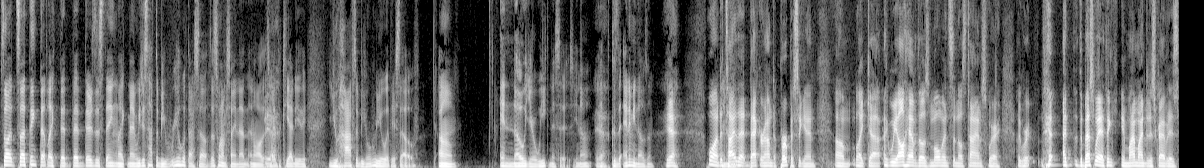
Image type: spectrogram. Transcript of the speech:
So, so I think that like that that there's this thing like man, we just have to be real with ourselves. That's what I'm saying and, and all this Yeah. right. The key idea, you have to be real with yourself, um, and know your weaknesses. You know, Yeah. because the enemy knows them. Yeah. Well, and to tie that back around to purpose again, um, like uh, like we all have those moments and those times where like we're I, the best way I think in my mind to describe it is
